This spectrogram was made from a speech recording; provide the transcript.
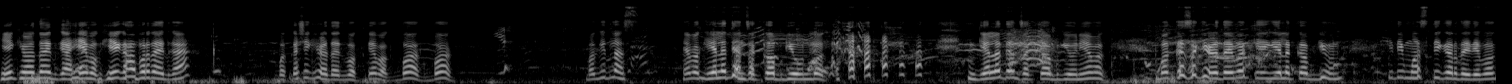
हे खेळत आहेत का? हे बघ हे घाबरत आहेत का? बघ कसे खेळत आहेत बघ ते बघ बघ बघ. बघितलंस? हे बघ गेलं त्यांचा कप घेऊन बघ. गेलं त्यांचा कप घेऊन हे बघ. बघ कसं खेळतंय बघ ते गेलं कप घेऊन. किती मस्ती करतंय ते बघ.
